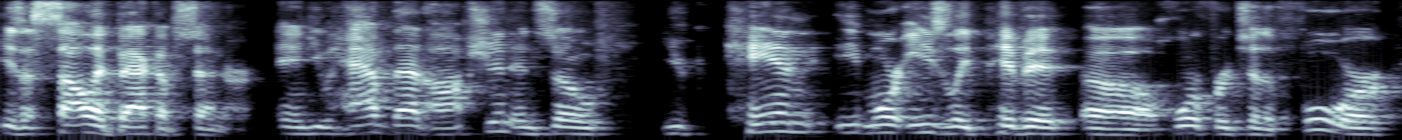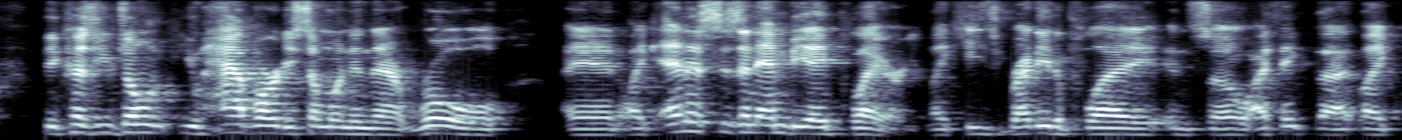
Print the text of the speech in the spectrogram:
is a solid backup center. And you have that option. And so you can more easily pivot uh, Horford to the four because you don't, you have already someone in that role. And like Enes is an NBA player, like he's ready to play. And so I think that like,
